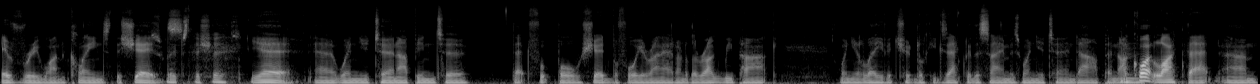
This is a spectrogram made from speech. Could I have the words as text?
everyone cleans the sheds. Sweeps the sheds. Yeah, uh, when you turn up into that football shed before you run out onto the rugby park, when you leave, it should look exactly the same as when you turned up. And I Mm. quite like that. Um,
